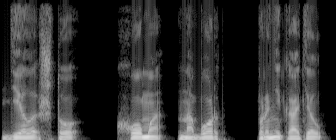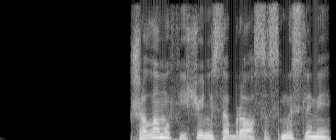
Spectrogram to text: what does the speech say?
дело, что хома на борт проникатель. Шаламов еще не собрался с мыслями,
